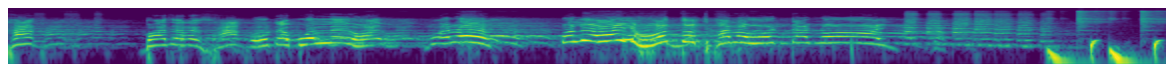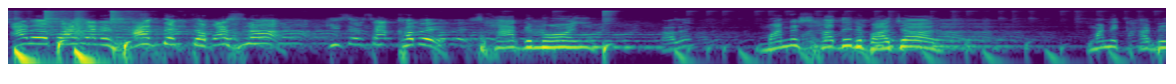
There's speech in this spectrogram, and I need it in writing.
খাক বাজারে শাক ওটা বললেই হয়। বলে বলে এই হতো ছাড়া ওটা নয়। বাজারে শাক দেখতে পাস না? কিসের শাক খাবে? শাক নয়। তাহলে? মানে স্বাদের বাজার। মানে খাবে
